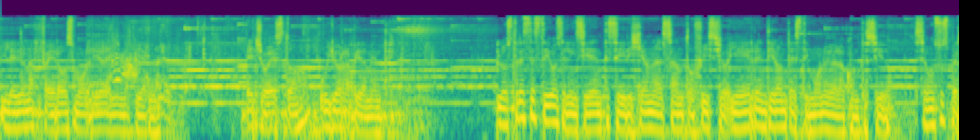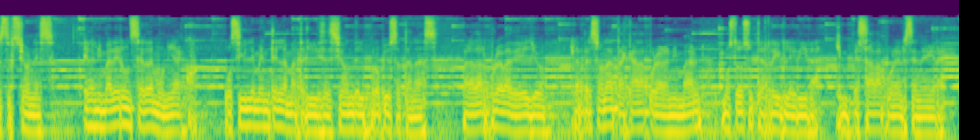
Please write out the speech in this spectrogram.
y le dio una feroz mordida en una pierna. Hecho esto, huyó rápidamente. Los tres testigos del incidente se dirigieron al santo oficio y ahí rindieron testimonio de lo acontecido. Según sus percepciones, el animal era un ser demoníaco, posiblemente en la materialización del propio Satanás. Para dar prueba de ello, la persona atacada por el animal mostró su terrible herida, que empezaba a ponerse negra.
